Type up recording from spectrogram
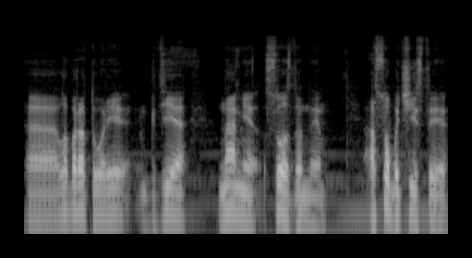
э, лаборатории, где нами созданы особо чистые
